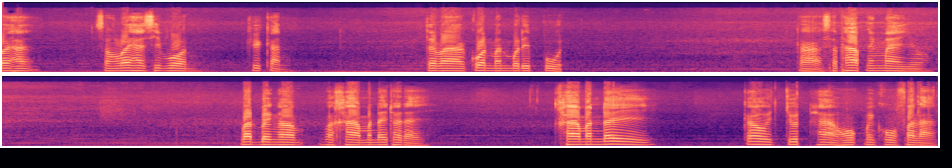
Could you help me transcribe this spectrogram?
ร้อยห้าสองร้อยห้าสิบโวลต์คือกัน แต่ว่าก้นมันบริปูดก็สภาพยังใหม่อยู่ วัดเบิ่งเอาว่าค่ามันได้เท่าใดค่ามันได้9.56ไมโครฟาราด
